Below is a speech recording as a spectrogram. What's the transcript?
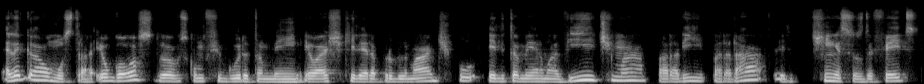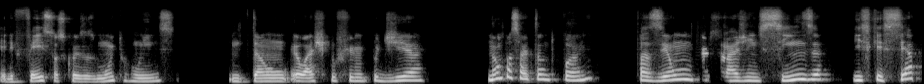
é legal mostrar. Eu gosto do Elvis como figura também. Eu acho que ele era problemático, ele também era uma vítima, parari, parará, ele tinha seus defeitos, ele fez suas coisas muito ruins. Então, eu acho que o filme podia não passar tanto pano, fazer um personagem cinza e esquecer a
